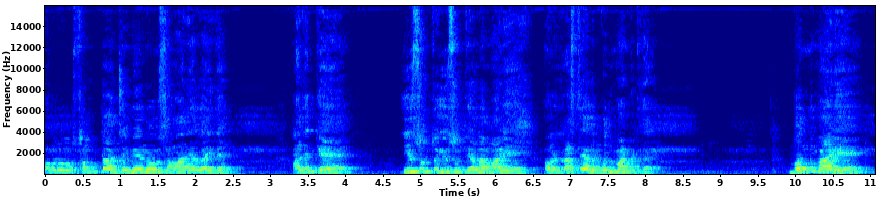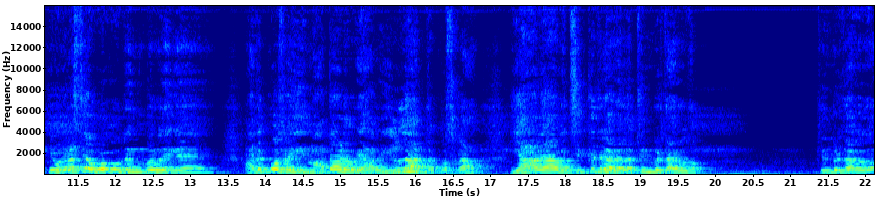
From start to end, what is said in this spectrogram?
ಅವರು ಸ್ವಂತ ಜಮೀನು, ಸಮಾಧಿ ಎಲ್ಲ ಇದೆ. ಅದಕ್ಕೆ ಈ ಸುತ್ತು ಈ ಸುತ್ತು ಎಲ್ಲ ಮಾಡಿ ಅವ್ರಿಗೆ ರಸ್ತೆ ಎಲ್ಲ ಬಂದ್ ಮಾಡಿಬಿಟ್ಟಿದ್ದಾರೆ. ಬಂದ್ ಮಾಡಿ ಇವಾಗ ರಸ್ತೆ ಹೋಗೋದು ಹೆಂಗೆ ಬರೋದು ಹೆಂಗೆ? ಅದಕ್ಕೋಸ್ಕರ ಈ ಮಾತಾಡೋರು ಯಾರು ಇಲ್ಲ ಅಂತಕ್ಕೋಸ್ಕರ ಯಾವ್ಯಾವ ಸಿಕ್ಕಿದ್ರೆ ಅವೆಲ್ಲ ತಿನ್ಬಿಡ್ತಾ ಇರೋದು. ತಿನ್ಬಿಡ್ತಾ ಇರೋದು.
